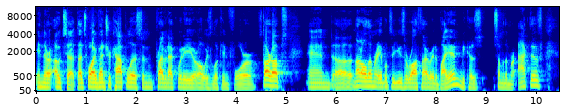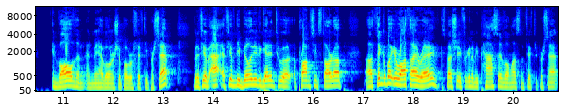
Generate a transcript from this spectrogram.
in their outset. That's why venture capitalists and private equity are always looking for startups. And uh, not all of them are able to use a Roth IRA to buy in because some of them are active, involved, and, and may have ownership over 50%. But if you have, if you have the ability to get into a, a promising startup, uh, think about your Roth IRA, especially if you're going to be passive on less than 50%.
